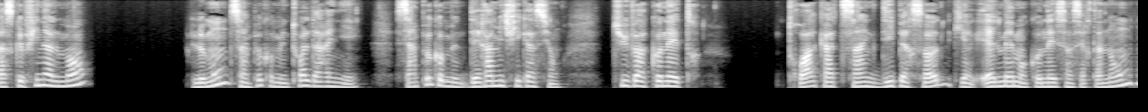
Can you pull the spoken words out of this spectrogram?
Parce que finalement, le monde c'est un peu comme une toile d'araignée, c'est un peu comme des ramifications. Tu vas connaître 3, 4, 5, 10 personnes qui elles-mêmes en connaissent un certain nombre,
